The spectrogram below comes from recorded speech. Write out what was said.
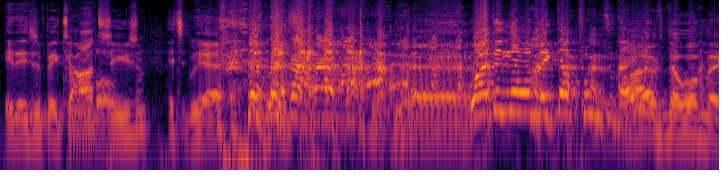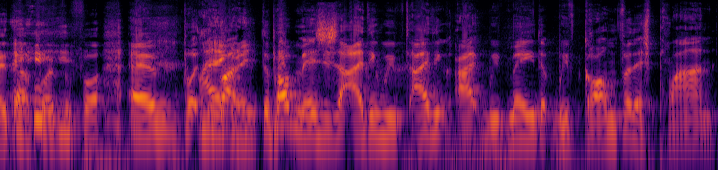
It is a big gamble. It's a mad season. It's yeah. yeah. Why didn't no one make that point today? Why have no one made that point before? Um, but I the, agree. the problem is, is that I think we've, I think I, we've made it. We've gone for this plan.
